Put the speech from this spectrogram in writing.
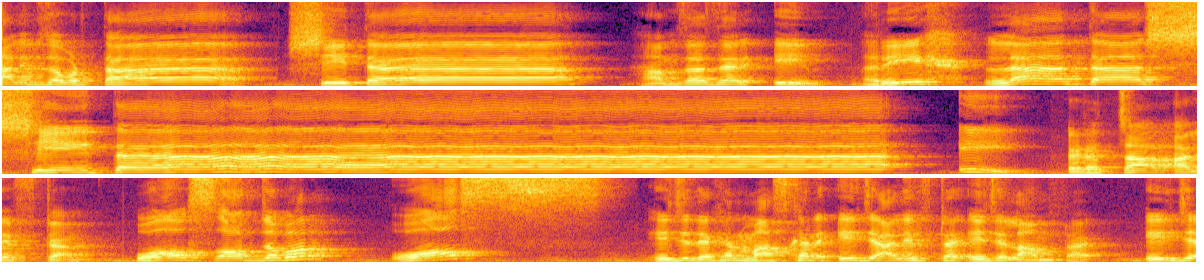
আলিফ জবর তা। শীতা হামজা জের ই রিহ লা তাস শীতা ই। এটা চার আলিফ টান। ওয়াস, অফ জবর, ওয়াস। এই যে দেখেন মাঝখানে এই যে আলিফটা, এই যে লামটা, এই যে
